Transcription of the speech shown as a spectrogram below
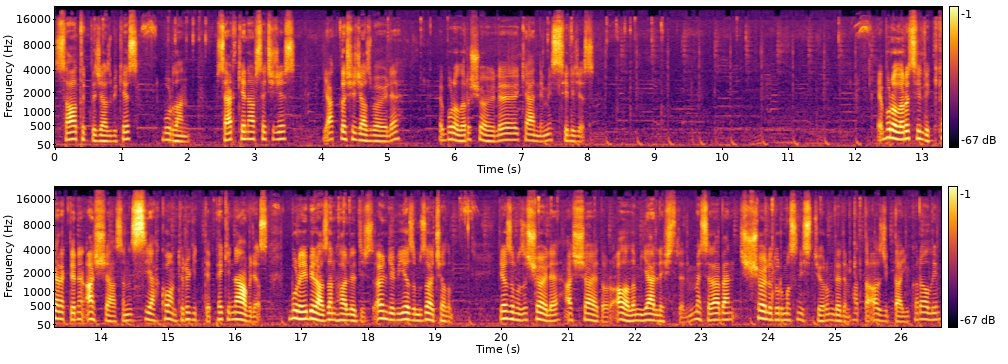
Sağ tıklayacağız bir kez. Buradan sert kenar seçeceğiz. Yaklaşacağız böyle. Ve buraları şöyle kendimiz sileceğiz. E buraları sildik. Karakterin aşağısının siyah kontürü gitti. Peki ne yapacağız? Burayı birazdan halledeceğiz. Önce bir yazımızı açalım. Yazımızı şöyle aşağıya doğru alalım, yerleştirelim. Mesela ben şöyle durmasını istiyorum dedim. Hatta azıcık daha yukarı alayım.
